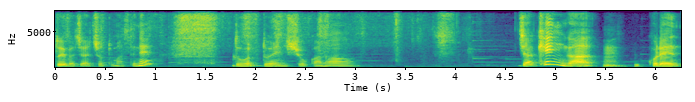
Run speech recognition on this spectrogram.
例えばじゃあちょっと待ってね。どどれにしようかな。じゃあ剣がうん。これ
